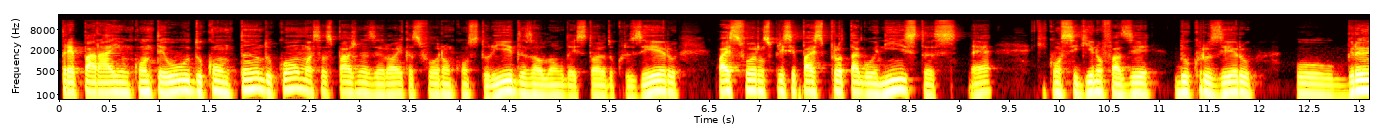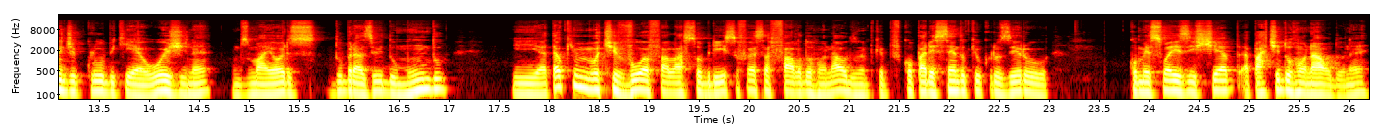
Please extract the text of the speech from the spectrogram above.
preparar aí um conteúdo contando como essas páginas heróicas foram construídas ao longo da história do Cruzeiro, quais foram os principais protagonistas, né, que conseguiram fazer do Cruzeiro o grande clube que é hoje, né? Um dos maiores do Brasil e do mundo. E até o que me motivou a falar sobre isso foi essa fala do Ronaldo, né? Porque ficou parecendo que o Cruzeiro começou a existir a, partir do Ronaldo, né?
